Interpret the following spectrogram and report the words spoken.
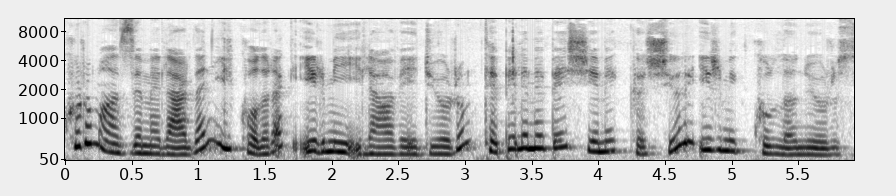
Kuru malzemelerden ilk olarak irmiği ilave ediyorum. Tepeleme 5 yemek kaşığı irmik kullanıyoruz.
